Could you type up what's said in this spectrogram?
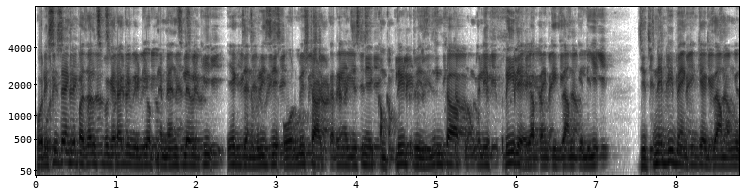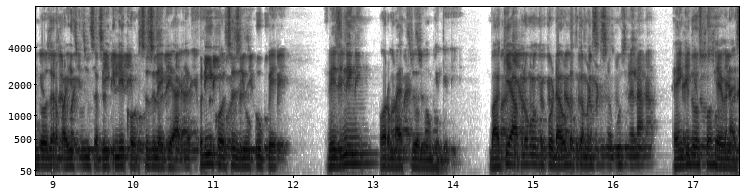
और इसी तरह के पजल्स वगैरह की वीडियो अपने मेंस लेवल की एक जनवरी से और भी स्टार्ट कर रहे हैं जिसमें एक कंप्लीट रीजनिंग का आप लोगों के लिए फ्री रहेगा बैंक एग्ज़ाम के लिए। जितने भी बैंकिंग के एग्ज़ाम होंगे 2022 उन सभी के लिए कोर्सेज लेके आ रहे हैं फ्री कोर्सेज यूट्यूब पे रीजनिंग और मैथ्स दोनों के लिए बाकी आप लोगों को कोई डाउट है तो कमेंट सेक्शन में पूछ लेना। थैंक यू दोस्तों हैव नाइस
